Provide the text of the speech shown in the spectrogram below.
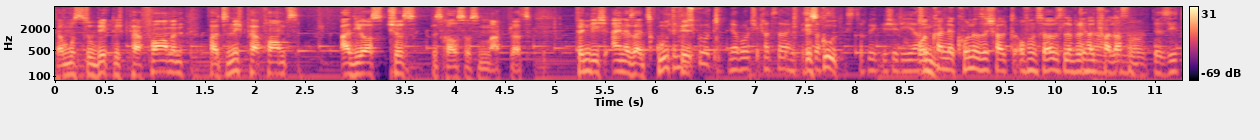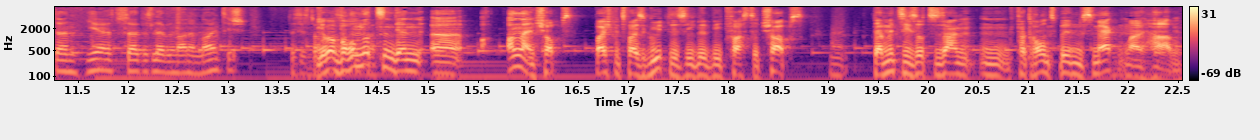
da musst du wirklich performen. Falls du nicht performst, adios, tschüss, bis raus aus dem Marktplatz. Finde ich einerseits gut. Finde ich gut, ja, wollte ich gerade sagen. Ist, ist doch, gut. Ist doch wirklich ideal. Und kann der Kunde sich halt auf dem Service-Level halt genau, halt verlassen. Genau. Der sieht dann hier Service-Level 99. Das ist doch ja, aber warum super. nutzen denn äh, Online-Shops beispielsweise Gütesiegel wie Trusted Shops? Damit sie sozusagen ein vertrauensbildendes Merkmal haben.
